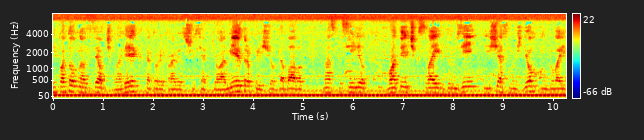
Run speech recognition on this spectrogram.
И потом нас взял человек, который провез 60 километров и еще вдобавок нас поселил в отельчик своих друзей. И сейчас мы ждем, он говорит,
